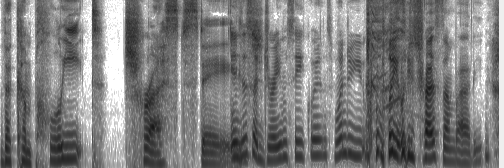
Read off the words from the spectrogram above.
the complete trust stage. Is this a dream sequence? When do you completely trust somebody?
